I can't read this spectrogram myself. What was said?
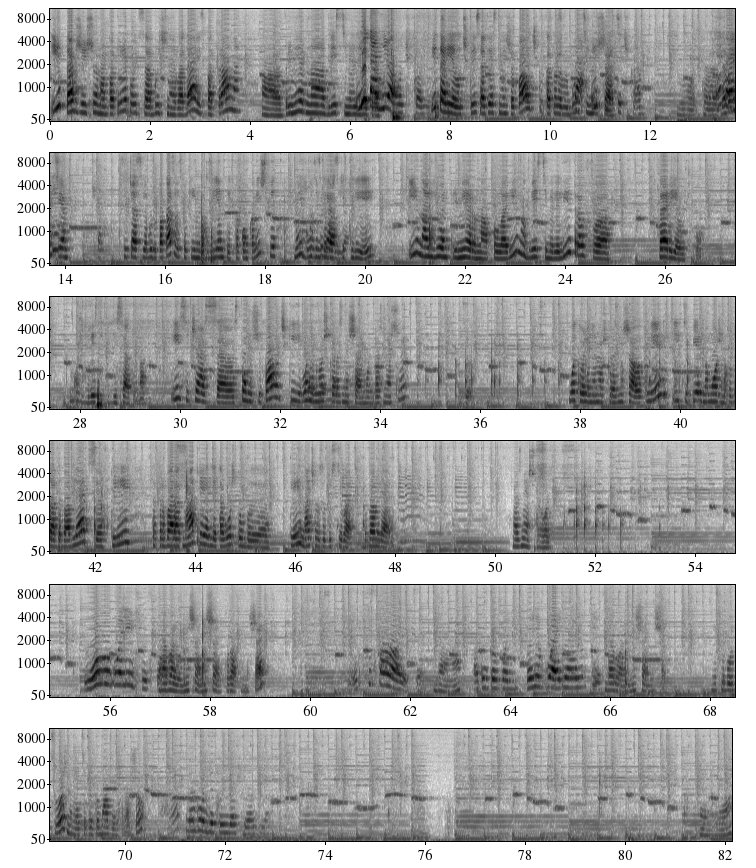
И также еще нам потребуется обычная вода из-под крана, а, примерно 200 мл. И тарелочка. И тарелочка, и соответственно еще палочка, которой вы будете да, мешать. И. Вот. э, Давайте сейчас я буду показывать, какие ингредиенты и в каком количестве мы будем канцелярский клей. И нальем примерно половину, 200 миллилитров э, в тарелочку. Может 250 у нас. И сейчас э, с помощью палочки его немножко размешаем. Оль, размешивай. Вот Оля немножко размешала клей, и теперь мы можем туда добавлять э, в клей тетраборат натрия для того, чтобы клей начал загустевать. Добавляю. Размешивай, Оль. Давай, Оль, мешай, мешай, аккуратно мешай. Да, А только на давай, мешай, мешай. Если будет сложно, я тебе помогу, хорошо? Не будет уже сложно. Ого.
